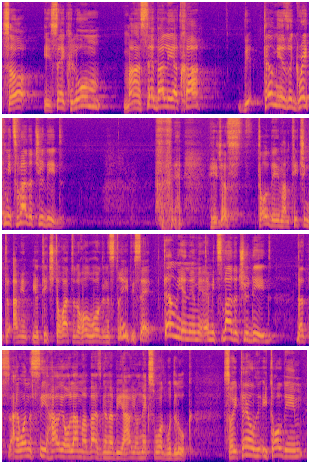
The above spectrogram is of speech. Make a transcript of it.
So he said, Klum maase ba Tell me is a great mitzvah that you did. he just told him, I'm teaching, to, I mean, you teach Torah to the whole world in the street. He said, tell me a, a mitzvah that you did that I want to see how your Olam Haba is going to be, how your next world would look. So he, tell, he told him,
